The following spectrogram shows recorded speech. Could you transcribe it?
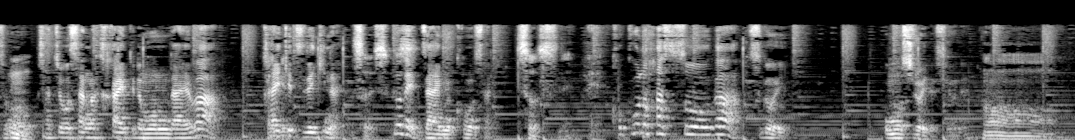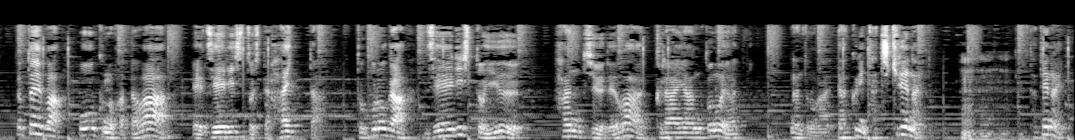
その、うん社長さんが抱えてる問題は解決できないそうです。ので財務コンサル。そうですね。えここの発想がすごい面白いですよね。例えば多くの方は、え税理士として入ったところが税理士という範疇ではクライアントのやなんていうのかな役に立ちきれないとーうんうんうん立てないと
